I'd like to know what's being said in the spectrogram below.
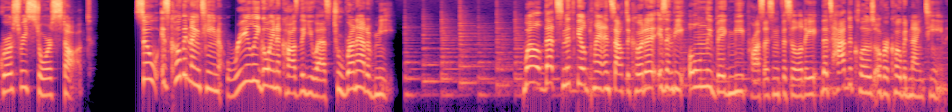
grocery stores stocked. So, is COVID 19 really going to cause the US to run out of meat? Well, that Smithfield plant in South Dakota isn't the only big meat processing facility that's had to close over COVID 19.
